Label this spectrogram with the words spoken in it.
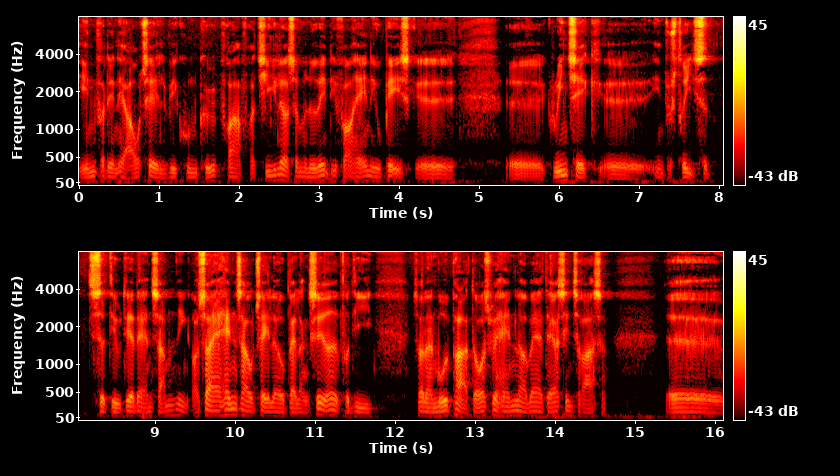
inden for den her aftale vil kunne købe fra, fra Chile, og som er nødvendige for at have en europæisk øh, øh, green tech-industri. Øh, så, så det er jo der, der er en sammenhæng. Og så er handelsaftaler jo balanceret, fordi så er der en modpart, der også vil handle, og hvad er deres interesser. Øh,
